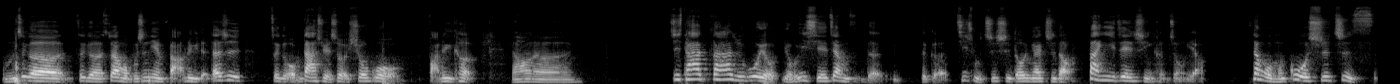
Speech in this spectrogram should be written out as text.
我们这个这个虽然我不是念法律的，但是这个我们大学的时候有修过法律课。然后呢，其实他大家如果有有一些这样子的这个基础知识，都应该知道犯意这件事情很重要。像我们过失致死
